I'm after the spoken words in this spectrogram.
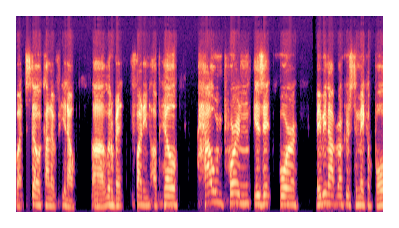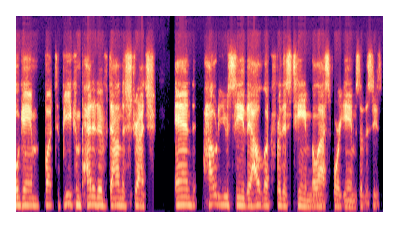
but still kind of you know a little bit fighting uphill. How important is it for maybe not Rutgers to make a bowl game, but to be competitive down the stretch? And how do you see the outlook for this team the last four games of the season?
